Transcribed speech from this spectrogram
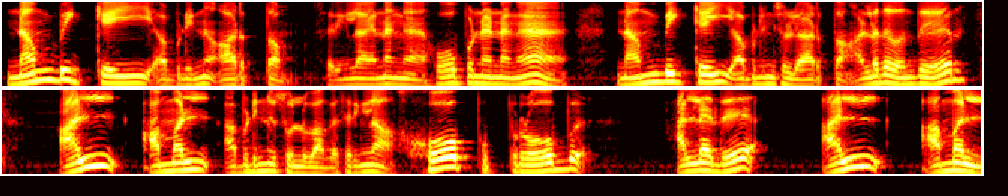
நம்பிக்கை அப்படின்னு அர்த்தம். சரிங்களா? என்னங்க? ஹோப்புன்னு என்னங்க? நம்பிக்கை அப்படின்னு சொல்லி அர்த்தம். அல்லது வந்து அல் அமல் அப்படின்னு சொல்லுவாங்க சரிங்களா? ஹோப் ப்ரோப் அல்லது அல் அமல்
